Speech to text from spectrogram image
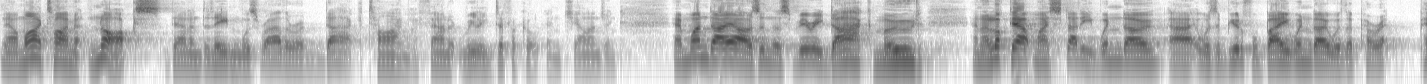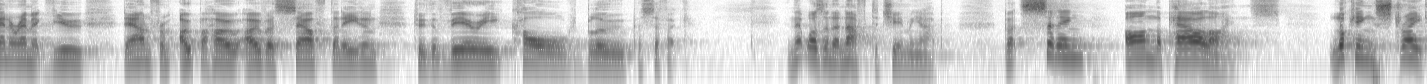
Now, my time at Knox down in Dunedin was rather a dark time. I found it really difficult and challenging. And one day I was in this very dark mood and I looked out my study window. Uh, it was a beautiful bay window with a panoramic view down from Opoho over South Dunedin to the very cold blue Pacific. And that wasn't enough to cheer me up. But sitting on the power lines, looking straight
